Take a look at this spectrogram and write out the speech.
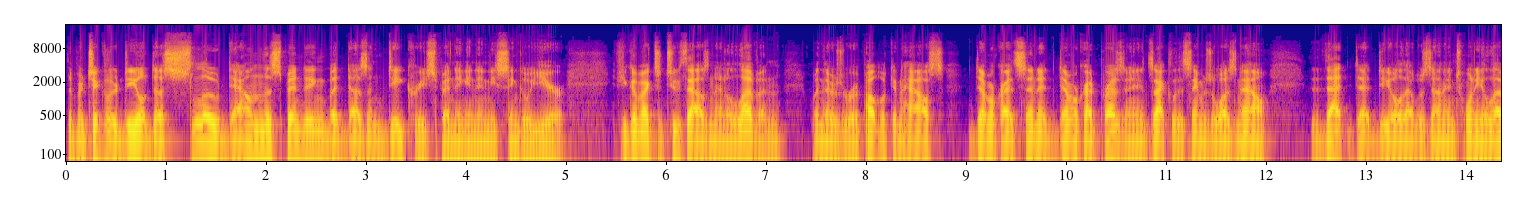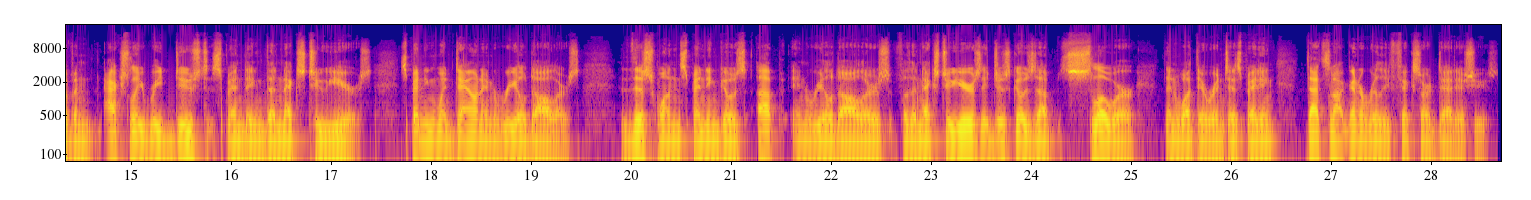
The particular deal does slow down the spending, but doesn't decrease spending in any single year. If you go back to 2011, when there was a Republican House, Democrat Senate, Democrat president, exactly the same as it was now, that debt deal that was done in 2011 actually reduced spending the next two years. Spending went down in real dollars. This one, spending goes up in real dollars for the next two years. It just goes up slower than what they were anticipating. That's not going to really fix our debt issues.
